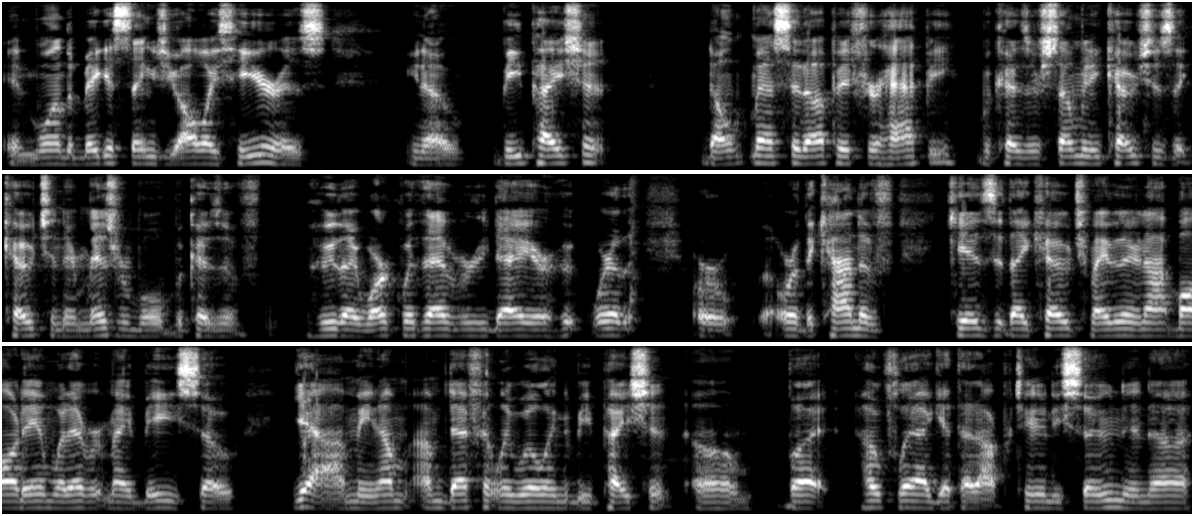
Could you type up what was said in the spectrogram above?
And one of the biggest things you always hear is, you know, be patient. Don't mess it up if you're happy because there's so many coaches that coach and they're miserable because of who they work with every day or who, where the, or or the kind of kids that they coach. Maybe they're not bought in, whatever it may be. So yeah, I mean, I'm I'm definitely willing to be patient, um, but hopefully I get that opportunity soon. And uh,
